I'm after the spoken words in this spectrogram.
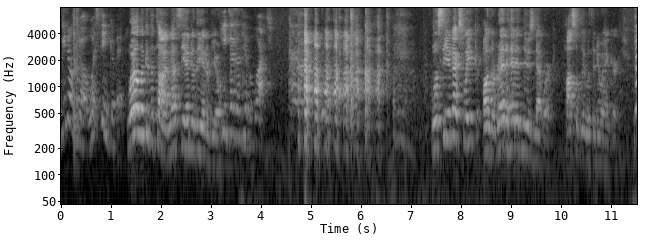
We don't know. Let's think of it. Well, look at the time. That's the end of the interview. He doesn't have a watch. we'll see you next week on the Red Headed News Network, possibly with a new anchor. Bye.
